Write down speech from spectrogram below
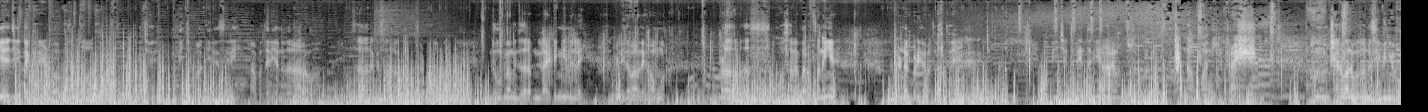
ये जी द ग्रेट पीछे, नीचे वादी है सीरी। आपको दरिया नज़र आ रहा होगा। सारा का सारा धूप में मुझे ज़रा अपनी लाइटिंग नहीं मिल रही। मिली तो मैं दिखाऊँगा। बड़ा ज़बरदस्त मौसम है, बर्फ़ तो नहीं है। ठंडक बड़ी ज़बरदस्त है नीचे इतने दरिया हैं ठंडा पानी फ्रेश हम शहर वालों को तो नसीब ही नहीं होती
